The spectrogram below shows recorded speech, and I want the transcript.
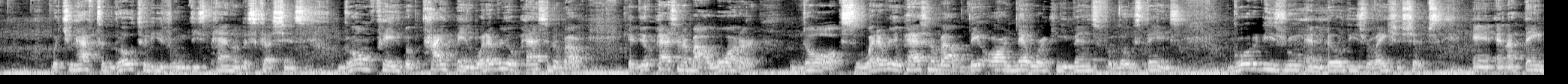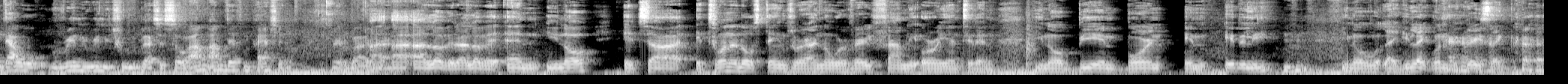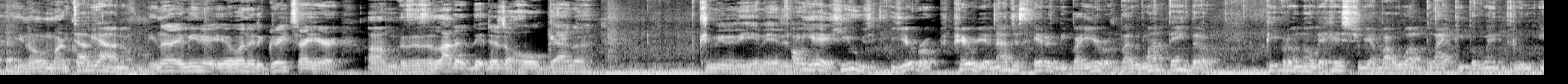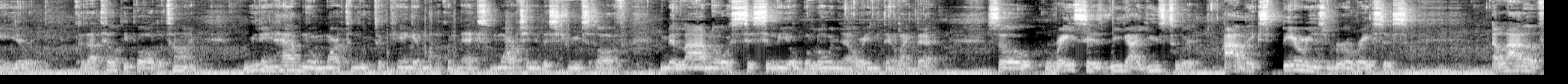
but you have to go to these rooms, these panel discussions. Go on Facebook, type in whatever you're passionate about. If you're passionate about water, dogs, whatever you're passionate about, there are networking events for those things. Go to these rooms and build these relationships, and and I think that will really, really, truly bless us. So I'm, I'm definitely passionate about it. I, I, I love it. I love it. And you know, it's uh it's one of those things where I know we're very family oriented and you know, being born in Italy, Mm-hmm. you know, like you're like one of the greats, like you know, Marco. Italiano. You know what I mean? You're, you're one of the greats right here. Um, because there's a lot of there's a whole Ghana community in Italy. Oh yeah, huge. Europe, period. Not just Italy, but Europe. But one thing though, people don't know the history about what black people went through in Europe. Because I tell people all the time, we didn't have no Martin Luther King and Malcolm X marching in the streets of Milano or Sicily or Bologna or anything like that. So racist, we got used to it. I've experienced real racists. a lot of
